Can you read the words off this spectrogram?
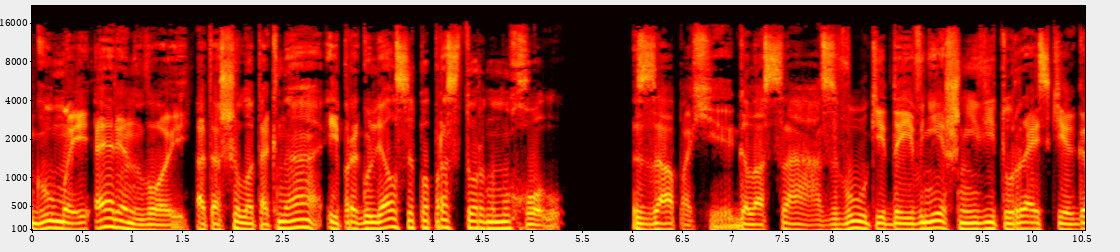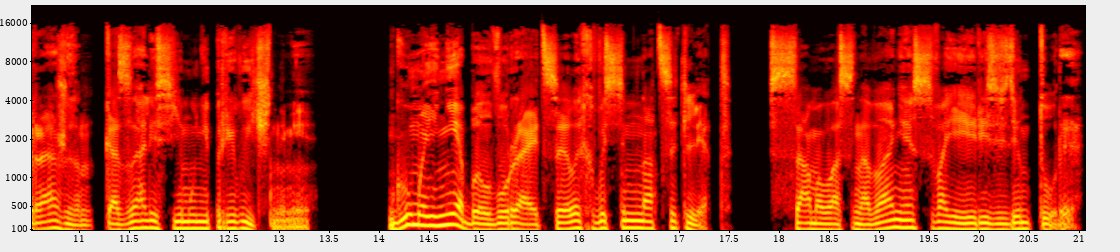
Гумой Эренвой отошел от окна и прогулялся по просторному холлу. Запахи, голоса, звуки, да и внешний вид урайских граждан казались ему непривычными. Гумой не был в Урае целых 18 лет с самого основания своей резидентуры.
